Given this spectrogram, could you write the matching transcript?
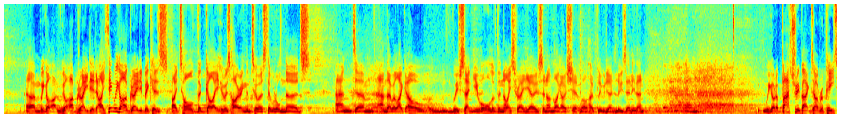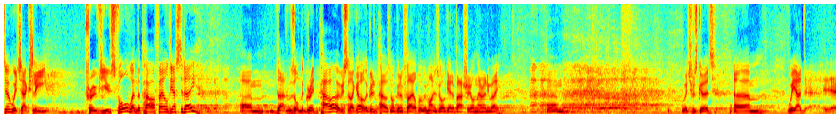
Um, we, got, we got upgraded. I think we got upgraded because I told the guy who was hiring them to us that we're all nerds. And, um, and they were like, oh, we've sent you all of the nice radios. And I'm like, oh shit, well, hopefully we don't lose any then. Um, we got a battery backed up repeater, which actually proved useful when the power failed yesterday. Um, that was on the grid power. It was like, oh, the grid power's not going to fail, but we might as well get a battery on there anyway. Um, which was good. Um, we had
